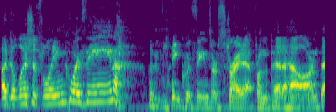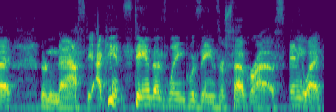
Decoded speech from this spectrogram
a delicious lean cuisine? lean cuisines are straight up from the pit of hell, aren't they? They're nasty. I can't stand those lean cuisines. They're so gross. Anyway,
